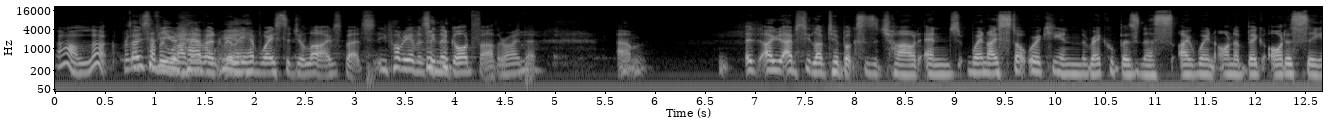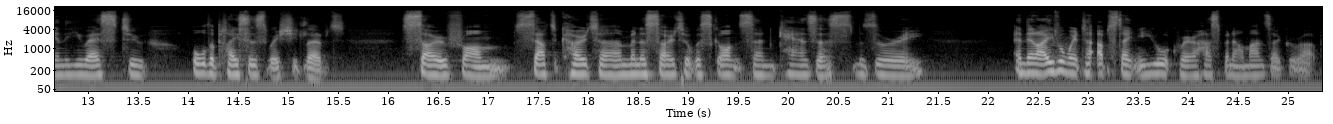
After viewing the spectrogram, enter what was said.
Oh, look! Those of you who why they're all haven't really have wasted your lives, but you probably haven't seen The Godfather either. Um, I I absolutely loved her books as a child, and when I stopped working in the record business, I went on a big odyssey in the US to all the places where she'd lived. So from South Dakota, Minnesota, Wisconsin, Kansas, Missouri, and then I even went to upstate New York where her husband Almanzo grew up.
